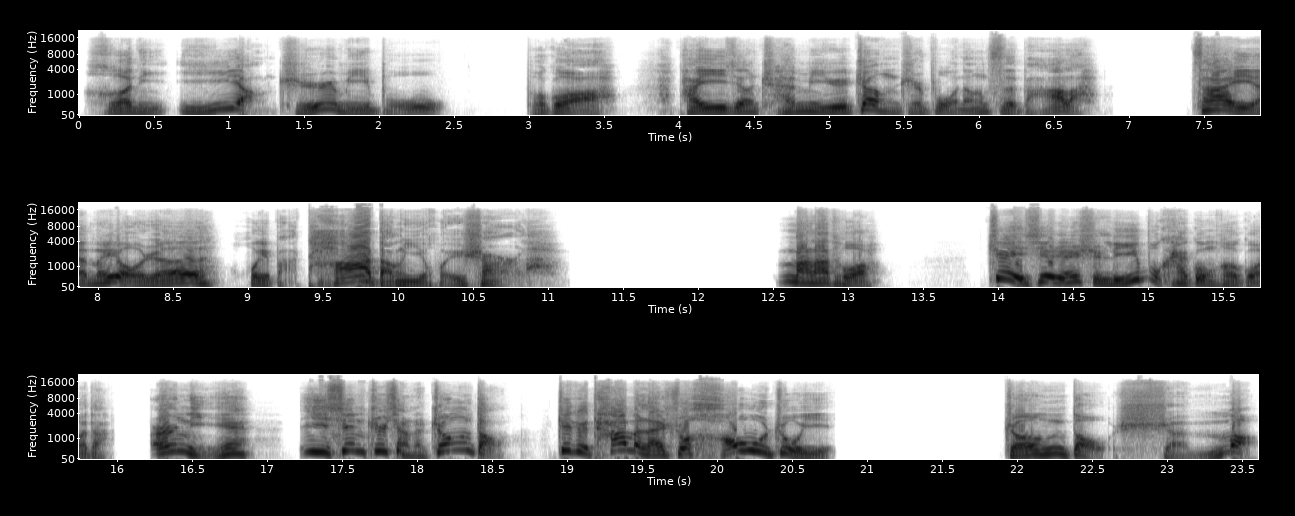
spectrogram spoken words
和你一样执迷不悟，不过他已经沉迷于政治不能自拔了，再也没有人会把他当一回事儿了。马拉图，这些人是离不开共和国的，而你一心只想着争斗，这对他们来说毫无注意。争斗什么？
